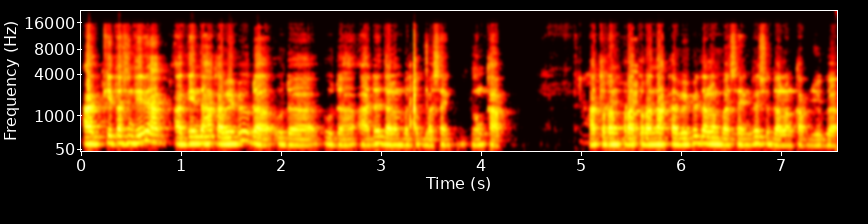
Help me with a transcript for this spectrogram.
kita sendiri agenda HKBP udah udah udah ada dalam bentuk bahasa lengkap. Aturan peraturan HKBP dalam bahasa Inggris sudah lengkap juga.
